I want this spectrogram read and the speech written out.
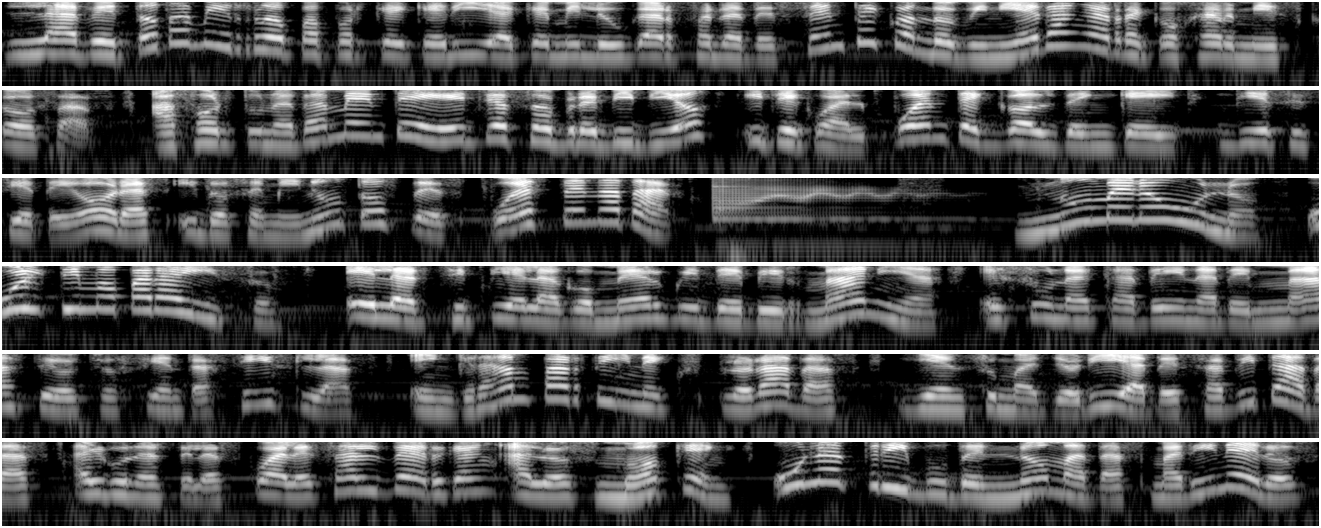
Lavé toda mi ropa porque quería que mi lugar fuera decente cuando vinieran a recoger mis cosas. Afortunadamente ella sobrevivió y llegó al puente Golden Gate 17 horas y 12 minutos después de nadar. Número 1. Último paraíso. El archipiélago Merwi de Birmania es una cadena de más de 800 islas, en gran parte inexploradas y en su mayoría deshabitadas, algunas de las cuales albergan a los Moken, una tribu de nómadas marineros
